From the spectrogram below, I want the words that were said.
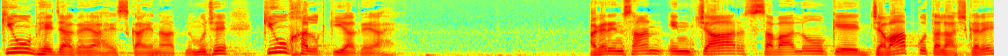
کیوں بھیجا گیا ہے اس کائنات میں؟ مجھے کیوں خلق کیا گیا ہے؟ اگر انسان ان چار سوالوں کے جواب کو تلاش کرے،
